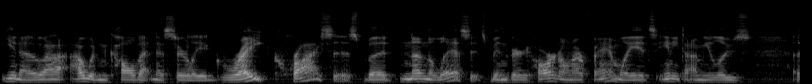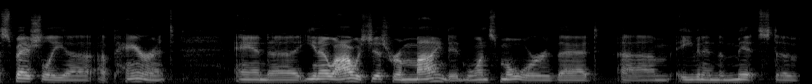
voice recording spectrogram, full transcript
you know I, I wouldn't call that necessarily a great crisis, but nonetheless, it's been very hard on our family. It's anytime you lose, especially a, a parent, and uh, you know I was just reminded once more that um, even in the midst of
